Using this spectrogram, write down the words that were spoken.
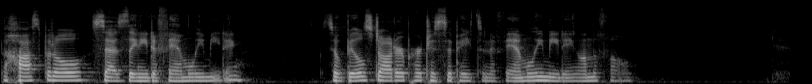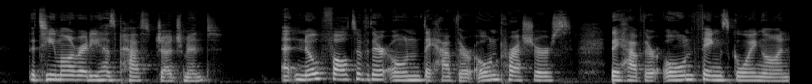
The hospital says they need a family meeting. So Bill's daughter participates in a family meeting on the phone. The team already has passed judgment. At no fault of their own, they have their own pressures. They have their own things going on.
